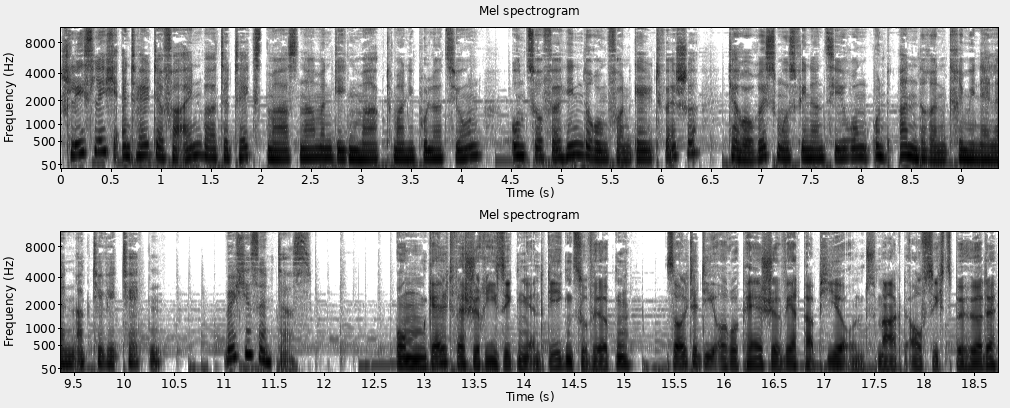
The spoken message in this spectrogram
Schließlich enthält der vereinbarte Text Maßnahmen gegen Marktmanipulation und zur Verhinderung von Geldwäsche, Terrorismusfinanzierung und anderen kriminellen Aktivitäten. Welche sind das? Um Geldwäscherisiken entgegenzuwirken, sollte die Europäische Wertpapier- und Marktaufsichtsbehörde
